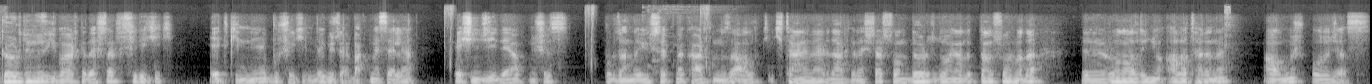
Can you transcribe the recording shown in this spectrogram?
gördüğünüz gibi arkadaşlar free kick etkinliği bu şekilde güzel. Bak mesela 5.yi de yapmışız. Buradan da yükseltme kartımızı aldık. İki tane verdi arkadaşlar. Son 4'ü de oynadıktan sonra da e, Ronaldinho avatarını almış olacağız.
